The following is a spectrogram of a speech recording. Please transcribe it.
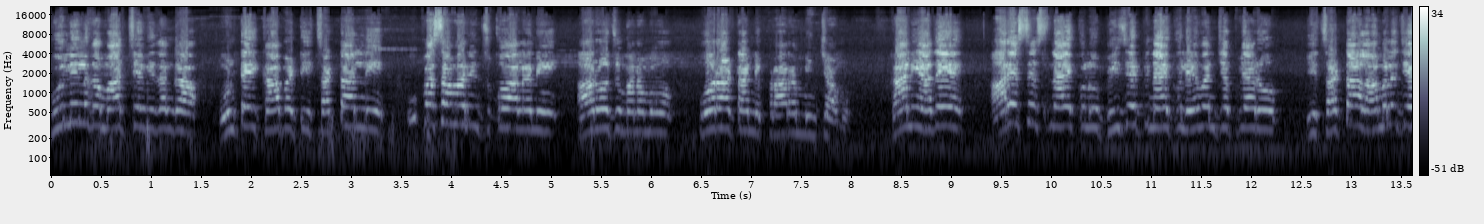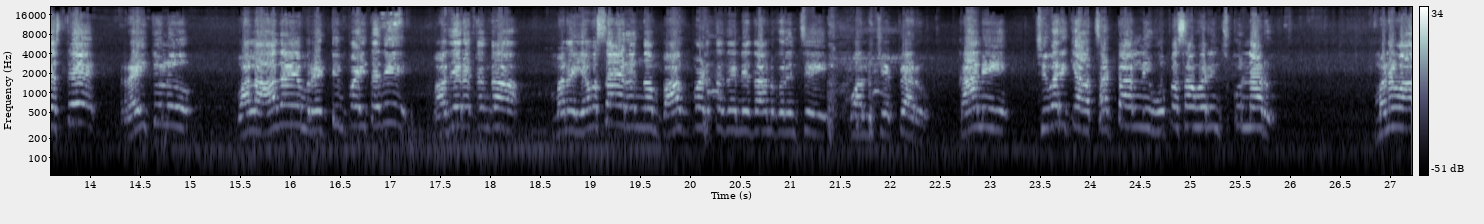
కూలీలుగా మార్చే విధంగా ఉంటాయి కాబట్టి చట్టాల్ని ఉపసంహరించుకోవాలని ఆ రోజు మనము పోరాటాన్ని ప్రారంభించాము. కానీ అదే ఆర్ఎస్ఎస్ నాయకులు బీజేపీ నాయకులు ఏమని చెప్పారు? ఈ చట్టాలు అమలు చేస్తే రైతులు వాళ్ళ ఆదాయం రెట్టింపు అవుతుంది అదే రకంగా మన వ్యవసాయ రంగం బాగుపడుతుందనే దాని గురించి వాళ్ళు చెప్పారు. కానీ చివరికి ఆ చట్టాలని ఉపసంహరించుకున్నారు. మనం ఆ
